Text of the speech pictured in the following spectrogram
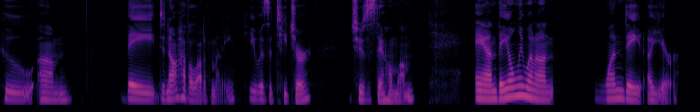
who um, they did not have a lot of money. He was a teacher. She was a stay at home mom. And they only went on one date a year.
